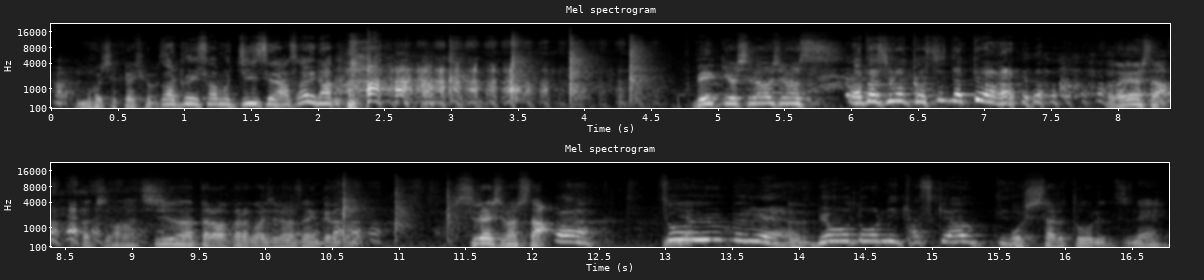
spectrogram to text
申し訳ありません。涌井さんも人生浅いな。勉強し直します。私の年になって分かる。わかりました。私も80になったら分かるかもしれませんけれども。失礼しました。うん。そういうのでね、平等に助け合うっていう。おっしゃる通りですね。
